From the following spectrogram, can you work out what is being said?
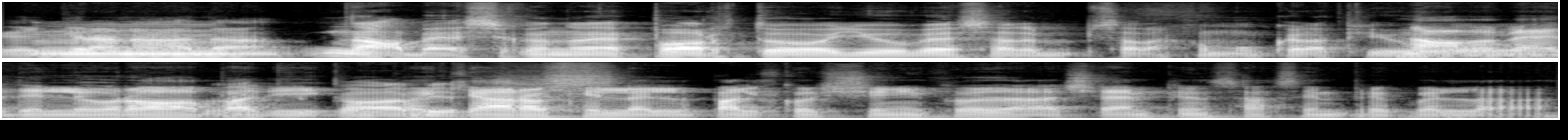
Perché il Granada... Mm, no, beh, secondo me Porto-Juve sarà, sarà, comunque la più... No, vabbè, dell'Europa dico. Poi è chiaro che il palcoscenico della Champions ha sempre quella...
